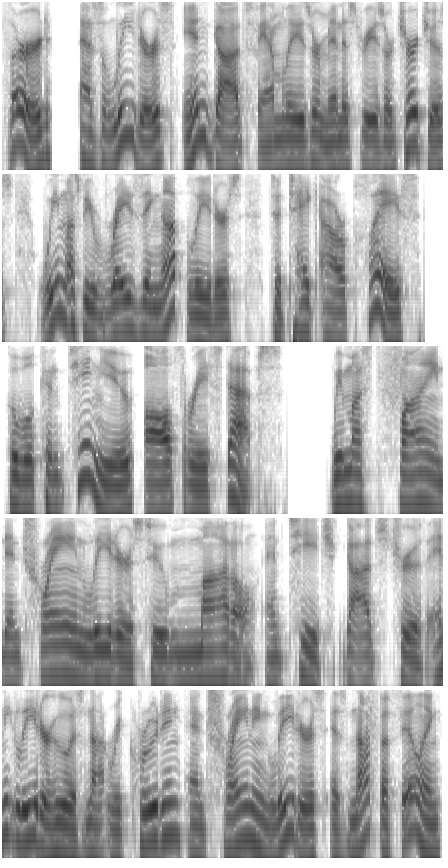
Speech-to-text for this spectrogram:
Third, as leaders in God's families or ministries or churches, we must be raising up leaders to take our place who will continue all three steps. We must find and train leaders to model and teach God's truth. Any leader who is not recruiting and training leaders is not fulfilling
